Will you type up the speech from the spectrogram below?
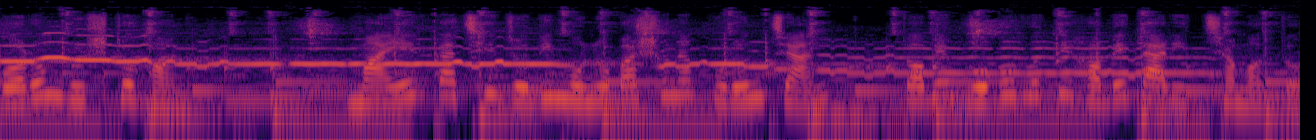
বরং রুষ্ট হন। মায়ের কাছে যদি মনোবাসনা পূরণ চান তবে ভোগও হতে হবে তার ইচ্ছামতো।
